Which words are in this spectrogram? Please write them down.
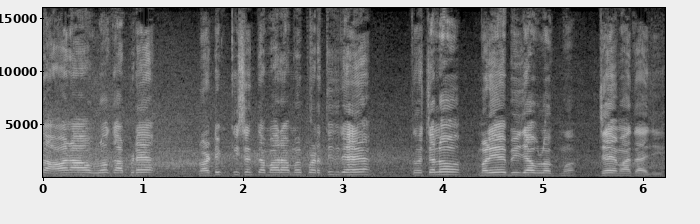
તો આવા નવા બ્લોગ આપણે નોટિફિકેશન તમારા અમે પડતી જ રહે. તો ચલો મળીએ બીજા બ્લોગમાં જય માતાજી.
